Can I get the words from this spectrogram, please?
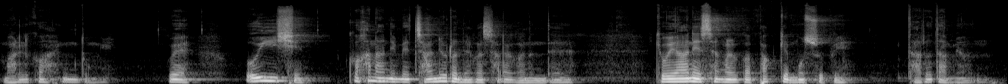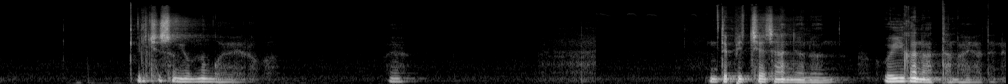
말과 행동이 왜 의신 그 하나님의 자녀로 내가 살아가는데 교회 안의 생활과 밖의 모습이 다르다면 일치성이 없는 거예요, 여러분. 네. 근데 빛의 자녀는 의가 나타나야 되는.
